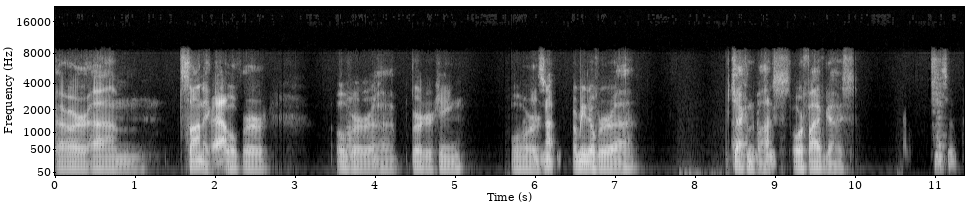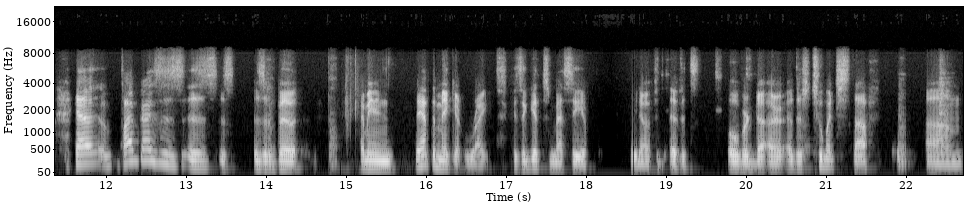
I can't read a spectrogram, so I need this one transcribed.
or um, Sonic Rally? over over uh, Burger King or not. I mean over uh, Jack in the Um, Box or Five Guys. Yeah, Five Guys is is is is it a bit? I mean, they have to make it right because it gets messy if you know if if it's over, or if there's too much stuff. Um,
